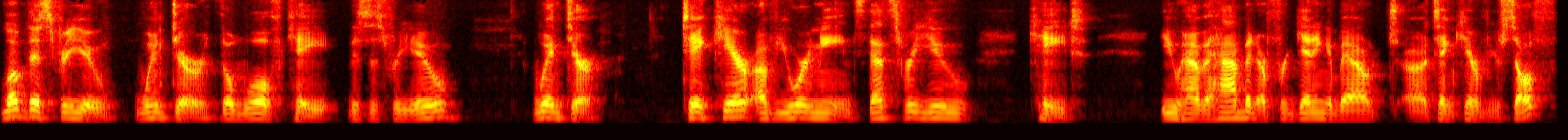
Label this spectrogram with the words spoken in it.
Love this for you. Winter, the wolf, Kate. This is for you. Winter, take care of your needs. That's for you, Kate. You have a habit of forgetting about uh, taking care of yourself.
